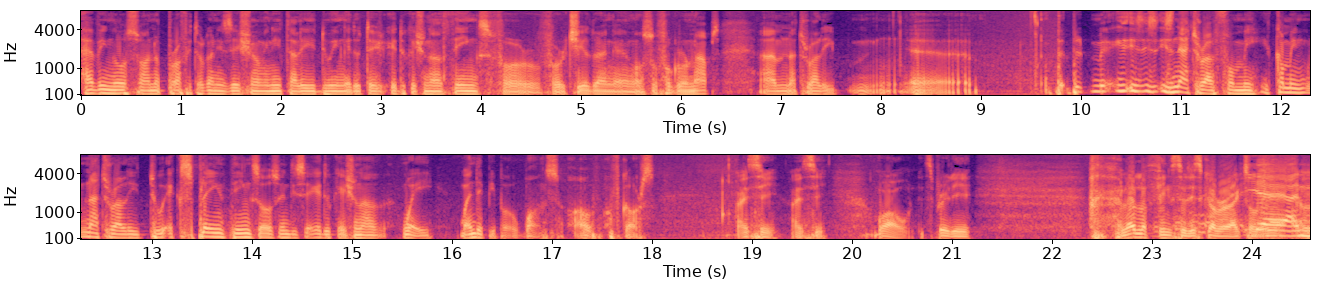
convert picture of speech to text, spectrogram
having also a non-profit organization in Italy doing educa- educational things for, for children and also for grown-ups. I'm naturally, mm, uh, is natural for me. It's coming naturally to explain things also in this educational way when the people want, of, of course. I see. I see. Wow, it's pretty. A lot of things to discover, actually. Yeah, I lo-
